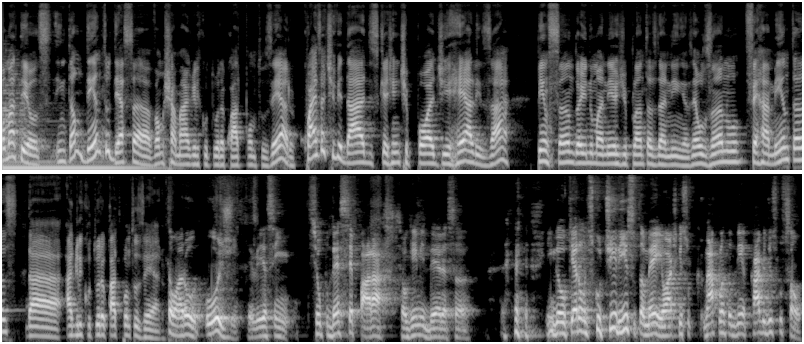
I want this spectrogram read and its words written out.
ô Matheus, então dentro dessa, vamos chamar agricultura 4.0, quais atividades que a gente pode realizar pensando aí no manejo de plantas daninhas, né, usando ferramentas da agricultura 4.0? Então, Haroldo, hoje, assim, se eu pudesse separar, se alguém me der essa, Ainda eu quero discutir isso também. Eu acho que isso na planta linha cabe discussão.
